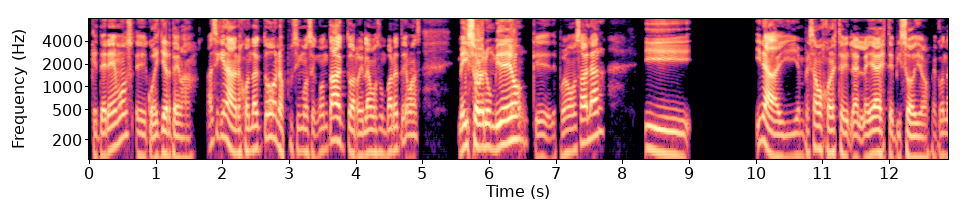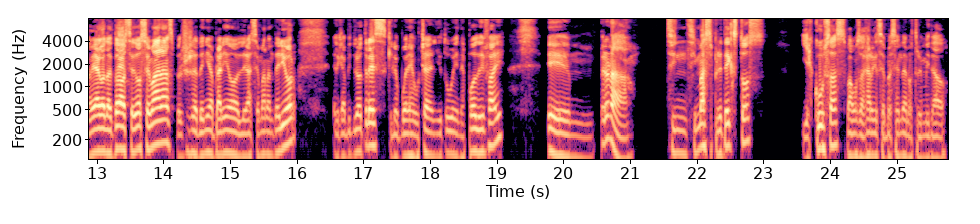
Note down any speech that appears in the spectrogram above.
que tenemos eh, cualquier tema. Así que nada, nos contactó, nos pusimos en contacto, arreglamos un par de temas, me hizo ver un video que después vamos a hablar y, y nada, y empezamos con este, la, la, idea de este episodio. Me había contactado hace dos semanas, pero yo ya tenía planeado el de la semana anterior, el capítulo 3, que lo pueden escuchar en YouTube y en Spotify. Eh, pero nada, sin, sin, más pretextos y excusas, vamos a dejar que se presente a nuestro invitado.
